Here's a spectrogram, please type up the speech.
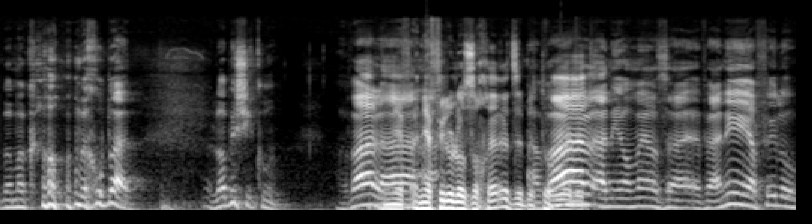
במקום מכובד, לא בשיכון. אבל... אני, ה- אני אפילו לא זוכר את זה בתור אבל ילד. אני אומר, זה, ואני אפילו,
